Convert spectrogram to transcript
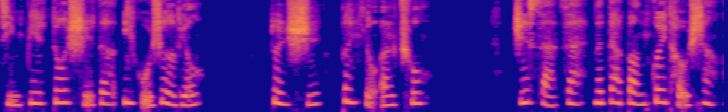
紧憋多时的一股热流，顿时奔涌而出，直洒在那大棒龟头上。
